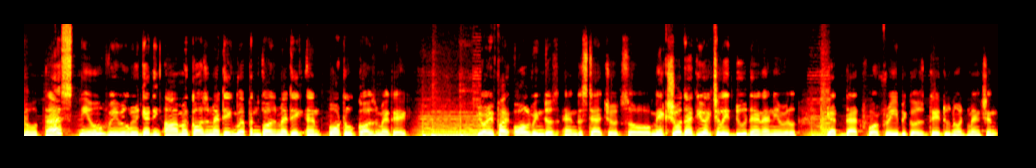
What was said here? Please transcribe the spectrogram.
So that's new. We will be getting armor cosmetic, weapon cosmetic and portal cosmetic purify all windows and the statue so make sure that you actually do that and you will get that for free because they do not mention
